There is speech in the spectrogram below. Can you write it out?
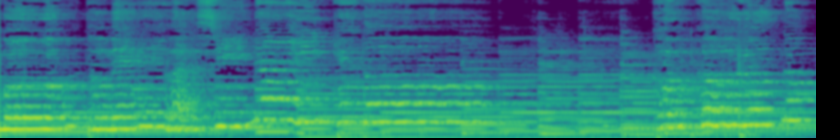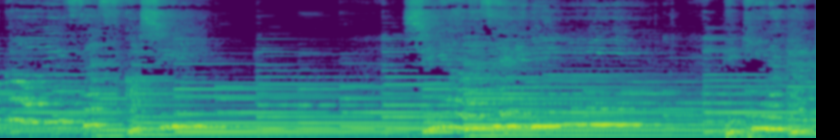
求めはしないけど心の恋さ少し幸せにできなかっ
